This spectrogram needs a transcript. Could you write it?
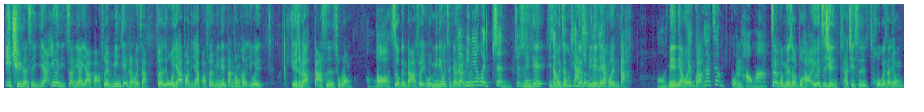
一群人是押，因为你知道你要押宝，所以明天可能会涨，所以我押宝你押宝，所以明天单冲客也会觉得什么呀？大势出笼哦，只有更大，所以会明天会成交量。所以明天会震，就是明天一定会震，应该说明天量会很大。哦，明天量会很大，那这样滚好吗？这样滚没有什么不好，因为之前它其实货柜三雄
